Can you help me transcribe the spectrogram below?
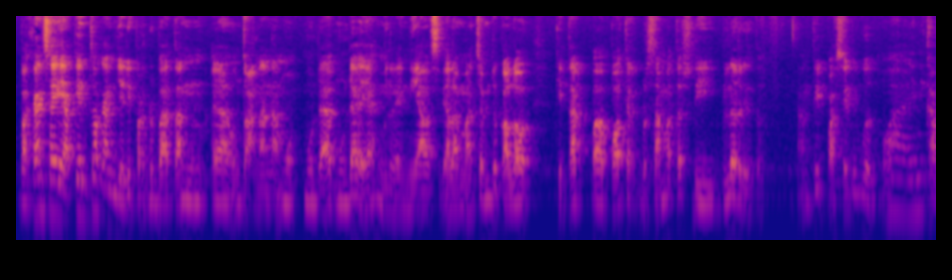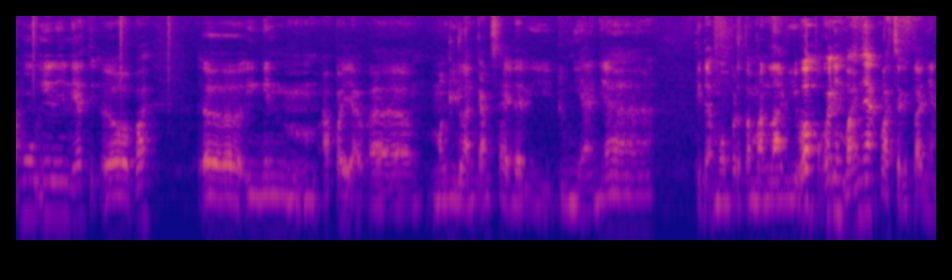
Bahkan saya yakin itu akan menjadi perdebatan uh, untuk anak-anak muda-muda ya milenial segala macam itu kalau kita uh, potret bersama terus di blur itu nanti pasti dibuat wah ini kamu ini ya uh, apa uh, ingin apa ya uh, menghilangkan saya dari dunianya tidak mau berteman lagi. Wah pokoknya banyak lah ceritanya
